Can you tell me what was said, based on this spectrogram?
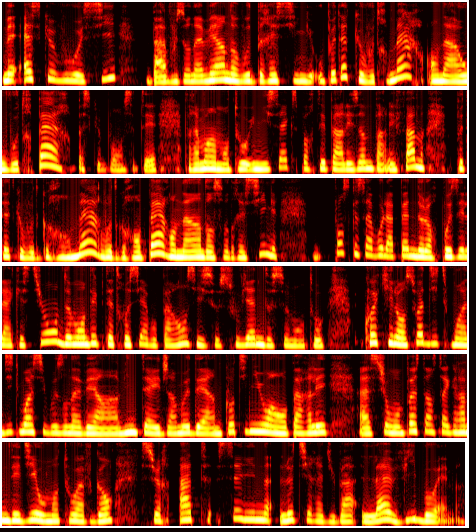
Mais est-ce que vous aussi, bah, vous en avez un dans votre dressing? Ou peut-être que votre mère en a ou votre père, parce que bon, c'était vraiment un manteau unisexe porté par les hommes, par les femmes. Peut-être que votre grand-mère, votre grand-père en a un dans son dressing. Je pense que ça vaut la peine de leur poser la question. Demandez peut-être aussi à vos parents s'ils se souviennent de ce manteau. Quoi qu'il en soit, dites-moi, dites-moi si vous en avez un vintage, un moderne. Continuons à en parler euh, sur mon post Instagram dédié au manteau afghan sur Céline le du bas, la vie bohème.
